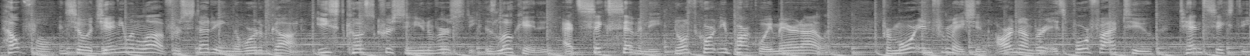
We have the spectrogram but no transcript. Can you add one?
helpful, and show a genuine love for studying the Word of God. East Coast Christian University is located at 670 North Courtenay Parkway, Merritt Island. For more information, our number is 452 1060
